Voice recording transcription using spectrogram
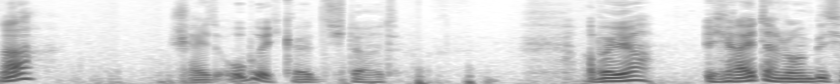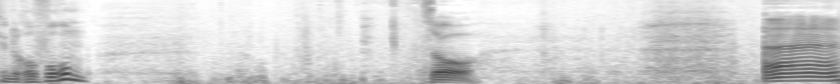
Na? Scheiß Obrigkeitsstaat. Aber ja, ich reite da noch ein bisschen drauf rum. So. Äh.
